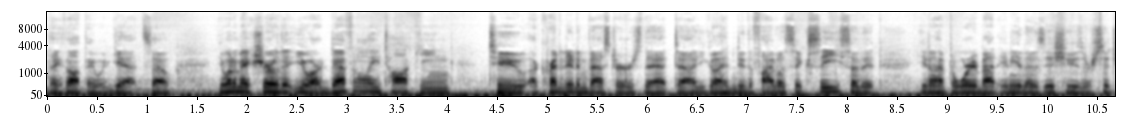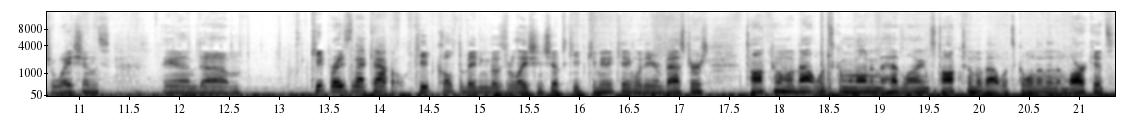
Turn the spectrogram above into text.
they thought they would get. So you want to make sure that you are definitely talking to accredited investors that uh, you go ahead and do the 506c so that you don't have to worry about any of those issues or situations. And um, keep raising that capital. Keep cultivating those relationships. Keep communicating with your investors. Talk to them about what's going on in the headlines. Talk to them about what's going on in the markets.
